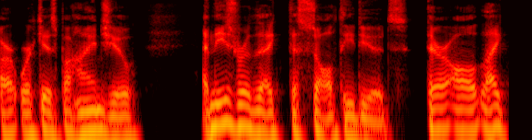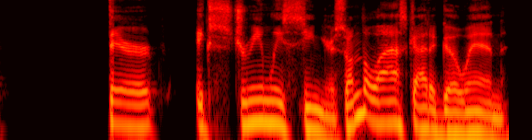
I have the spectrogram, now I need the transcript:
artwork is behind you, and these were like the salty dudes. They're all like they're extremely senior. So I'm the last guy to go in.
